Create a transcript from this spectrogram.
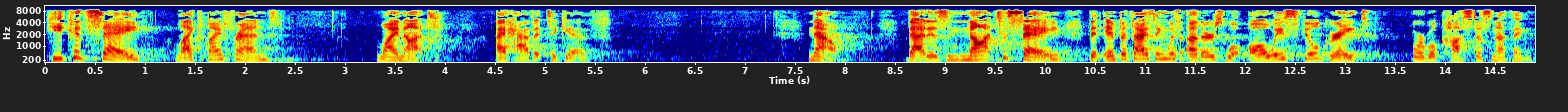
He could say, like my friend, why not? I have it to give. Now, that is not to say that empathizing with others will always feel great or will cost us nothing.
